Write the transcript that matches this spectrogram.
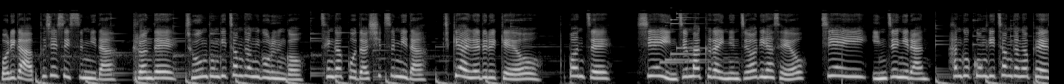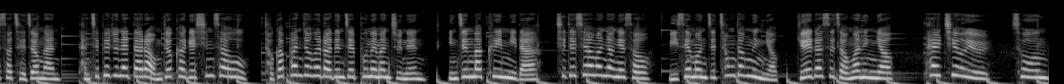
머리가 아프실 수 있습니다. 그런데 좋은 공기청정기 고르는 거 생각보다 쉽습니다. 쉽게 알려드릴게요. 첫 번째, CA 인증 마크가 있는지 확인하세요. CA 인증이란 한국공기청정협회에서 제정한 단체 표준에 따라 엄격하게 심사 후 적합 판정을 받은 제품에만 주는 인증 마크입니다. 치즈 체험원형에서 미세먼지 청정 능력, 유해가스 정화 능력, 탈취효율, 소음,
